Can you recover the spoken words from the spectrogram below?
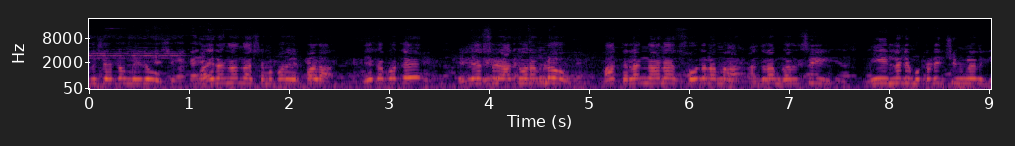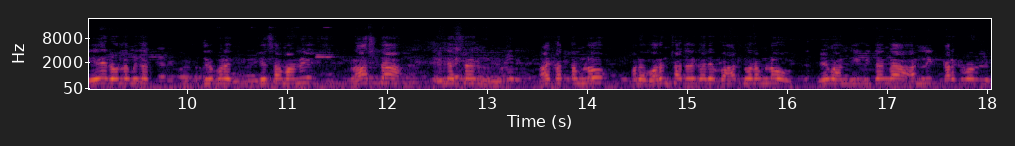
మీకు మీరు బహిరంగంగా శ్రమపడ చెప్పాలా లేకపోతే ఎన్ఎస్ఐ ఆధ్వర్యంలో మా తెలంగాణ సోదరం అందరం కలిసి మీ ఇళ్ళని ముట్టడించి మిమ్మల్ని ఏ రోడ్ల మీద తిరుగుబడి చేశామని రాష్ట్ర ఎన్ఎస్ఐ నాయకత్వంలో మన వరుణ్ చౌదరి గారి యొక్క ఆధ్వర్యంలో మేము ఈ విధంగా అన్ని కార్యక్రమాలు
